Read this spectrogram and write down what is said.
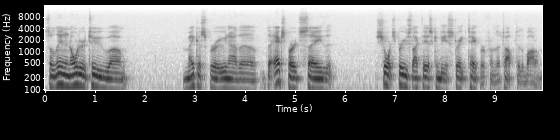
So then in order to um, make a sprue, now the, the experts say that short sprues like this can be a straight taper from the top to the bottom.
